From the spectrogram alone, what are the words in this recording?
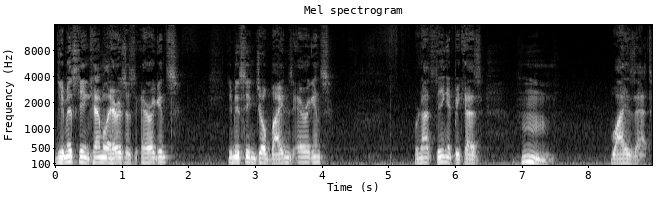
Do you miss seeing Kamala Harris's arrogance? Do you miss seeing Joe Biden's arrogance? We're not seeing it because, hmm, why is that?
